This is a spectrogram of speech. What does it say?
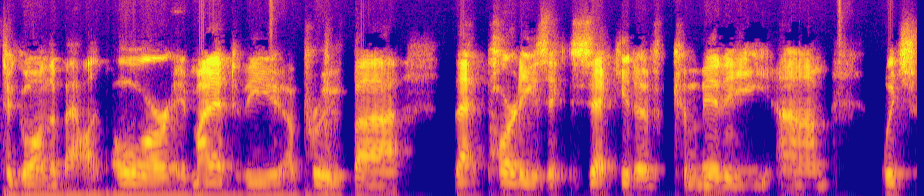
to go on the ballot, or it might have to be approved by that party's executive committee, um, which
